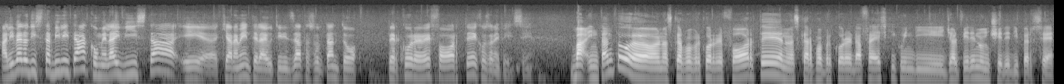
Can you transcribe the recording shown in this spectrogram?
A livello di stabilità come l'hai vista e eh, chiaramente l'hai utilizzata soltanto per correre forte, cosa ne pensi? Bah, intanto è una scarpa per correre forte, è una scarpa per correre da freschi, quindi già il piede non cede di per sé.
